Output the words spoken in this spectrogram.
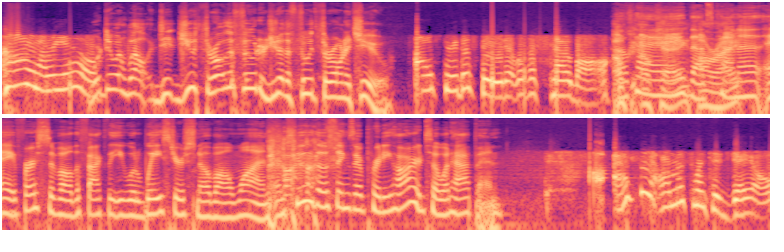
Hi, how are you? We're doing well. Did you throw the food or did you have the food thrown at you? I threw the food. It was a snowball. Okay, that's kind of. Hey, first of all, the fact that you would waste your snowball, one, and two, those things are pretty hard. So what happened? I actually, almost went to jail.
